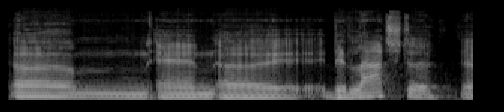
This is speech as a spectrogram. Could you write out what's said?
Ehm, en eh, de laatste eh,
